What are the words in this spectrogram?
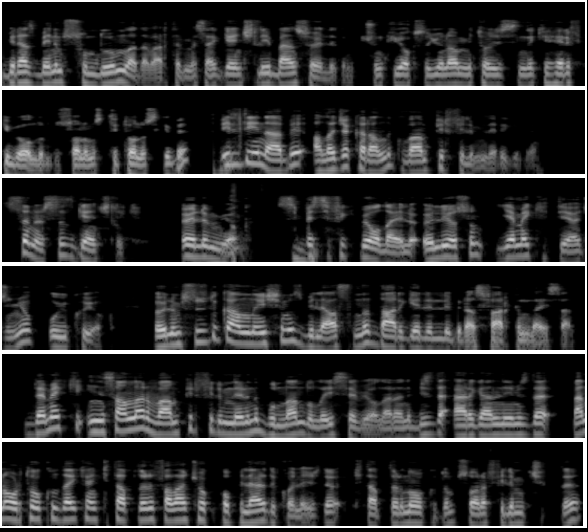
biraz benim sunduğumla da var tabii. Mesela gençliği ben söyledim. Çünkü yoksa Yunan mitolojisindeki herif gibi olurdu sonumuz Titonus gibi. Bildiğin abi alacakaranlık vampir filmleri gibi. Sınırsız gençlik. Ölüm yok. Spesifik bir olayla ölüyorsun. Yemek ihtiyacın yok, uyku yok. Ölümsüzlük anlayışımız bile aslında dar gelirli biraz farkındaysan. Demek ki insanlar vampir filmlerini bundan dolayı seviyorlar. Hani biz de ergenliğimizde ben ortaokuldayken kitapları falan çok popülerdi kolejde. Kitaplarını okudum. Sonra film çıktı.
